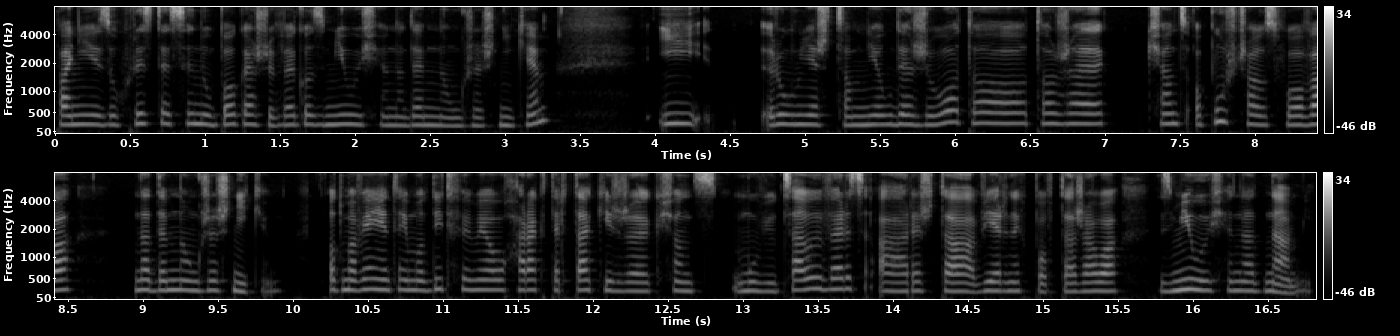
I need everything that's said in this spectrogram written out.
Panie Jezu Chryste, Synu Boga żywego, zmiłuj się nade mną grzesznikiem. I również co mnie uderzyło, to to, że ksiądz opuszczał słowa nade mną grzesznikiem. Odmawianie tej modlitwy miało charakter taki, że ksiądz mówił cały wers, a reszta wiernych powtarzała zmiłuj się nad nami.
